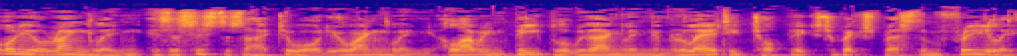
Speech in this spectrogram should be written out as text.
Audio Wrangling is a sister site to Audio Angling, allowing people with angling and related topics to express them freely,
